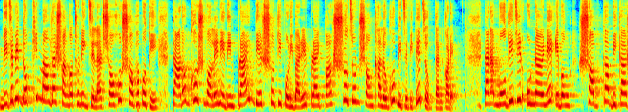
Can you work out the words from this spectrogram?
বিজেপির দক্ষিণ মালদার সাংগঠনিক জেলার সহ সভাপতি তারক ঘোষ বলেন, এদিন প্রায় দেড়শোটি পরিবারের প্রায় পাঁচশো জন সংখ্যালঘু বিজেপিতে যোগদান করে। তারা মোদিজির উন্নয়নে এবং সবকা বিকাশ,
